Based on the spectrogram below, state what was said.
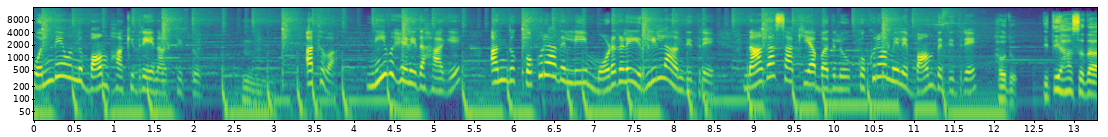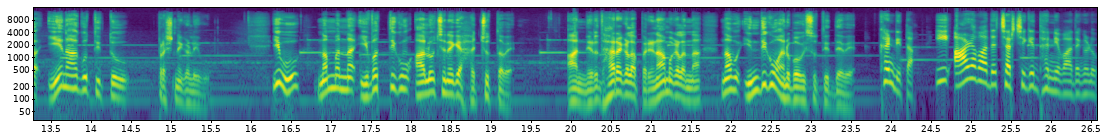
ಒಂದೇ ಒಂದು ಬಾಂಬ್ ಹಾಕಿದ್ರೆ ಏನಾಗ್ತಿತ್ತು? ಅಥವಾ ನೀವು ಹೇಳಿದ ಹಾಗೆ ಅಂದು ಕೊಕುರಾದಲ್ಲಿ ಮೋಡಗಳೇ ಇರಲಿಲ್ಲ ಅಂದಿದ್ರೆ ನಾಗಾಸಾಕಿಯ ಬದಲು ಕೊಕುರಾ ಮೇಲೆ ಬಾಂಬ್ ಬೆದ್ದಿದ್ರೆ? ಹೌದು. ಇತಿಹಾಸದ ಏನಾಗುತ್ತಿತ್ತು ಪ್ರಶ್ನೆಗಳಿವು. ಇವು ನಮ್ಮನ್ನ ಇವತ್ತಿಗೂ ಆಲೋಚನೆಗೆ ಹಚ್ಚುತ್ತವೆ. ಆ ನಿರ್ಧಾರಗಳ ಪರಿಣಾಮಗಳನ್ನು ನಾವು ಇಂದಿಗೂ ಅನುಭವಿಸುತ್ತಿದ್ದೇವೆ. ಖಂಡಿತ. ಈ ಆಳವಾದ ಚರ್ಚೆಗೆ ಧನ್ಯವಾದಗಳು.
